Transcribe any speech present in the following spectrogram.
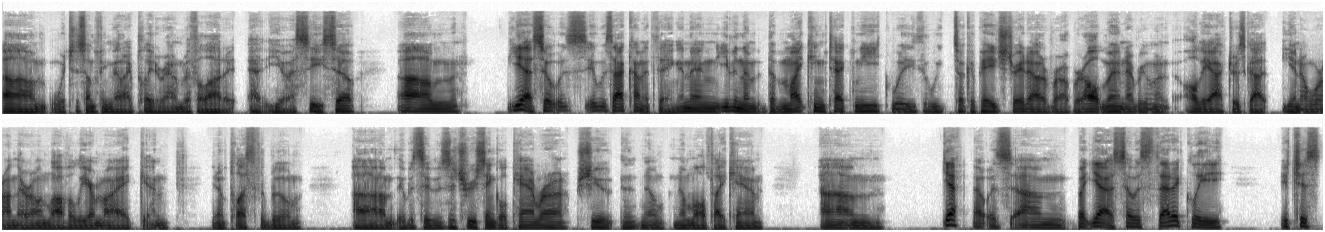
um, which is something that I played around with a lot at, at USC. So, um, yeah, so it was it was that kind of thing. And then even the the miking technique, we we took a page straight out of Robert Altman. Everyone, all the actors got you know were on their own lavalier mic, and you know plus the boom. Um, it was it was a true single camera shoot, no no multicam. Um, yeah, that was. Um, but yeah, so aesthetically, it just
